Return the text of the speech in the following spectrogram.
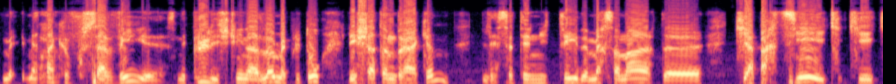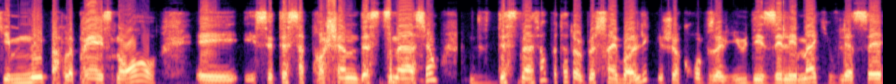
Maintenant que vous savez, euh, ce n'est plus les Steinadler, mais plutôt les Schattendraken, cette unité de mercenaires de, qui appartient et qui, qui, est, qui est menée par le Prince Noir. Et, et c'était sa prochaine destination. Destination peut-être un peu symbolique. Je crois que vous aviez eu des éléments qui vous laissaient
